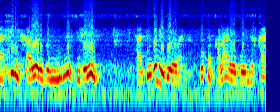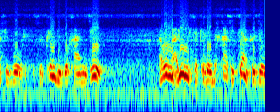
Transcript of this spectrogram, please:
ماشینی خاوەر بە نووسی بڵێن هاتوو بنی دێوانە بۆ قەڵایە بۆ نرقاشی بۆ سوکەندی بۆ خانجێت ئەوە معلومشە کە لە نقاشی چیان کردو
